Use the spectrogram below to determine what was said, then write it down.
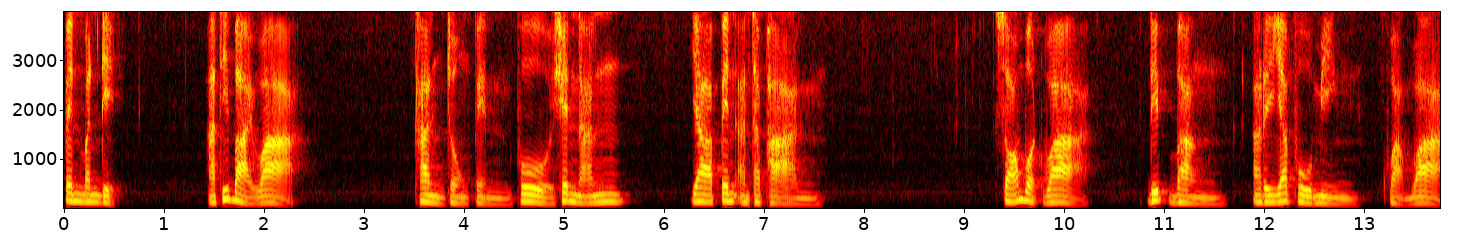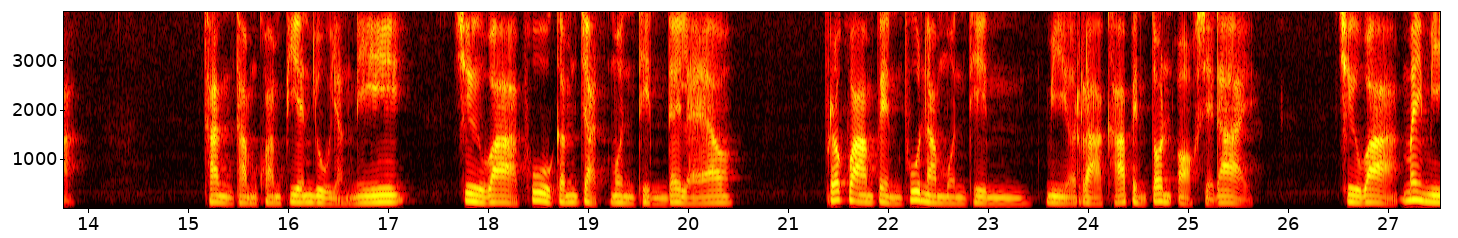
เป็นบัณฑิต อธิบายว่า ท่านจงเป็นผู้เช่นนั้น อย่าเป็นอันธพาลสองบทว่า ดิบบัง อริยภูมิง ความว่า ท่านทำความเพียรอยู่อย่างนี้ ชื่อว่าผู้กำจัดมนทินได้แล้ว เพราะความเป็นผู้นำมนทินมีราคาเป็นต้นออกเสียได้ ชื่อว่าไม่มี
